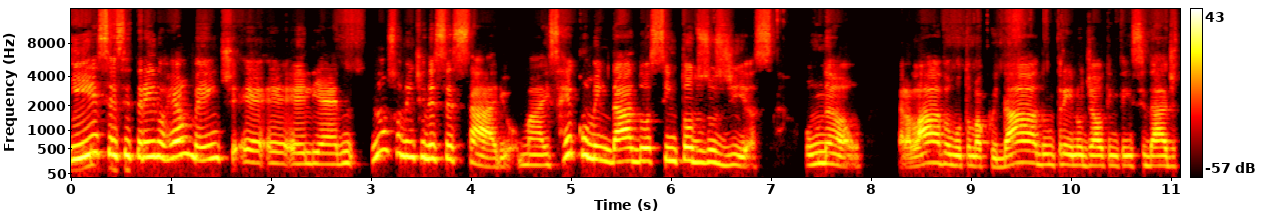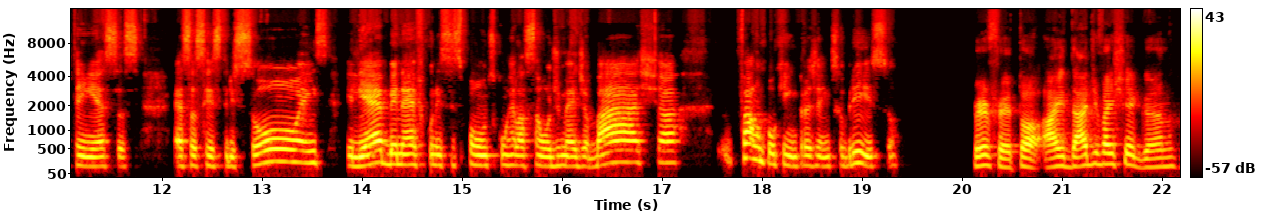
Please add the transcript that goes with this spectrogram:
e se esse treino realmente é, é, ele é não somente necessário, mas recomendado assim todos os dias, ou não? Para lá, vamos tomar cuidado. Um treino de alta intensidade tem essas, essas restrições, ele é benéfico nesses pontos com relação ao de média baixa. Fala um pouquinho para gente sobre isso. Perfeito. Ó, a idade vai chegando.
